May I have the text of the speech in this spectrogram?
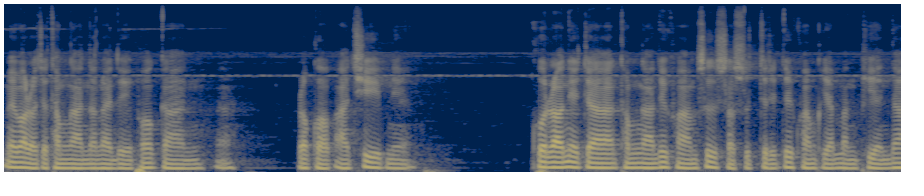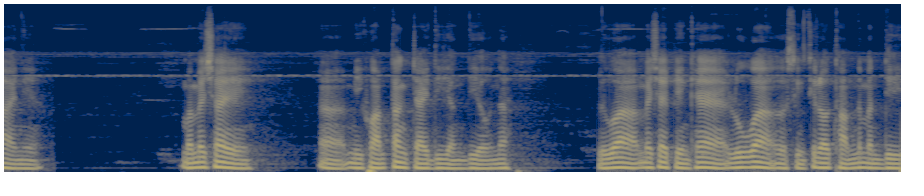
ไม่ว่าเราจะทำงานอะไรโดยเพราะการนะประกอบอาชีพเนี่ย คนเราเนี่ยจะทำงานด้วยความซื่อสัตย์สุจริตด้วยความขยันหมั่นเพียรได้เนี่ยมันไม่ใช่มีความตั้งใจดีอย่างเดียวนะหรือว่าไม่ใช่เพียงแค่รู้ว่าเออสิ่งที่เราทำนั้นมันดี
